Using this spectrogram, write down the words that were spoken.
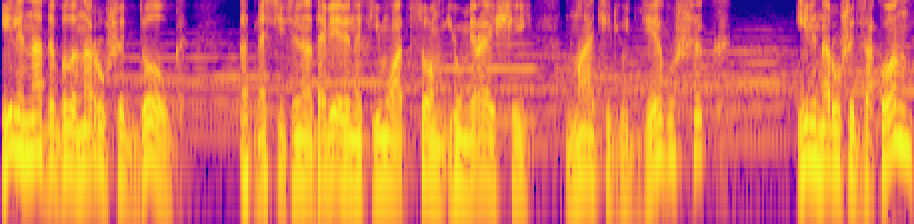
Или надо было нарушить долг относительно доверенных ему отцом и умирающей матерью девушек, или нарушить закон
